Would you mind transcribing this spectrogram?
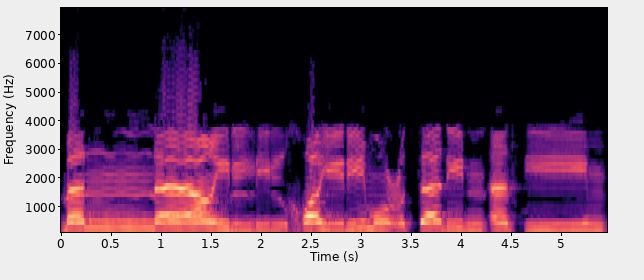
مَّنَّاعٍ لِّلْخَيْرِ مُعْتَدٍ أَثِيمٍ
